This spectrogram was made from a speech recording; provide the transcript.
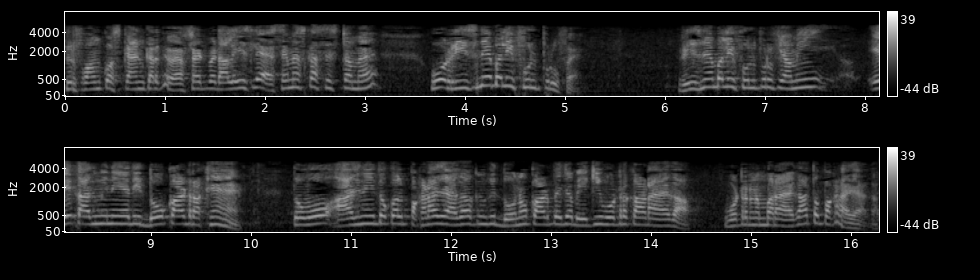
फिर फॉर्म को स्कैन करके वेबसाइट पे डाले। इसलिए एसएमएस का सिस्टम है वो रीजनेबली फुल प्रूफ है। रीजनेबली फुल प्रूफ यानी एक आदमी ने यदि दो कार्ड रखे हैं तो वो आज नहीं तो कल पकड़ा जाएगा, क्योंकि दोनों कार्ड पे जब एक ही वोटर कार्ड आएगा वोटर नंबर आएगा तो पकड़ा जाएगा।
